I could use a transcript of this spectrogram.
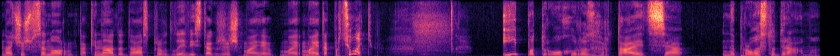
Наче ж все норм, так і надо, да? справедливість так же ж має, має, має так працювати. І потроху розгортається не просто драма,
